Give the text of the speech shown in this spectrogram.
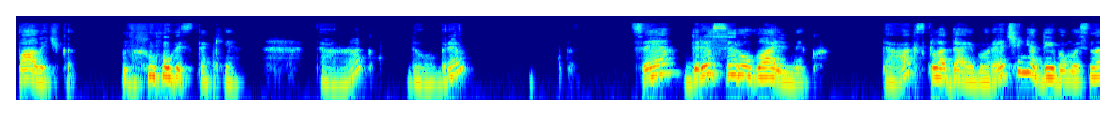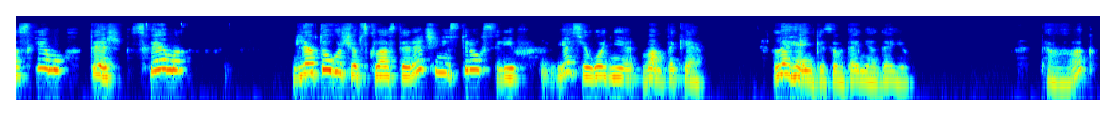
паличка. Ось таке. Так, добре. Це дресирувальник. Так, складаємо речення, дивимось на схему. Теж схема для того, щоб скласти речення з трьох слів. Я сьогодні вам таке легеньке завдання даю. Так.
